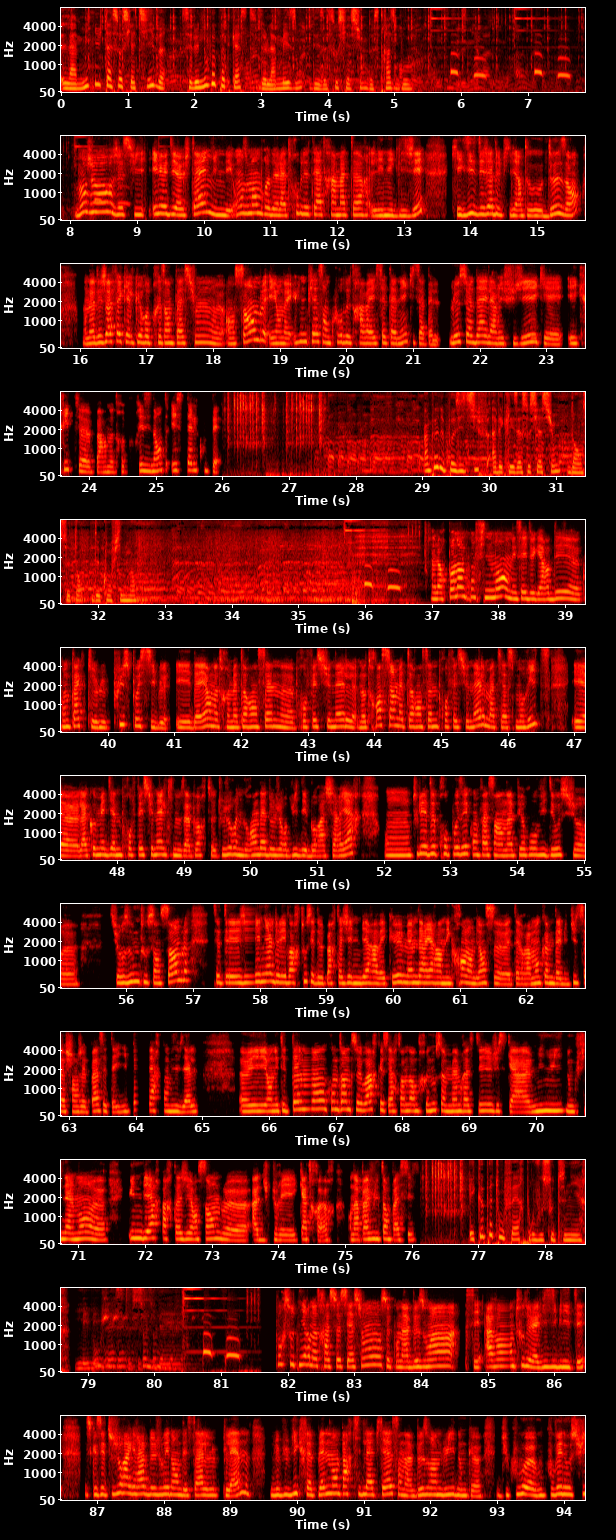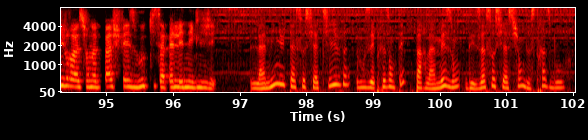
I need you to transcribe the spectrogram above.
La Minute Associative, c'est le nouveau podcast de la Maison des Associations de Strasbourg. Bonjour, je suis Elodie Holstein, l'une des 11 membres de la troupe de théâtre amateur Les Négligés, qui existe déjà depuis bientôt deux ans. On a déjà fait quelques représentations euh, ensemble et on a une pièce en cours de travail cette année qui s'appelle Le soldat et la réfugiée, qui est écrite euh, par notre présidente Estelle Coupet. Un peu de positif avec les associations dans ce temps de confinement. Alors pendant le confinement, on essaye de garder euh, contact le plus possible. Et d'ailleurs, notre metteur en scène euh, professionnel, notre ancien metteur en scène professionnel, Mathias Moritz, et euh, la comédienne professionnelle qui nous apporte toujours une grande aide aujourd'hui, Déborah Cherrière, ont tous les deux proposé qu'on fasse un apéro vidéo sur sur Zoom tous ensemble. C'était génial de les voir tous et de partager une bière avec eux. Même derrière un écran, l'ambiance euh, était vraiment comme d'habitude, ça changeait pas, c'était hyper convivial. Euh, et on était tellement contents de se voir que certains d'entre nous sommes même restés jusqu'à minuit. Donc finalement, euh, une bière partagée ensemble a duré quatre heures. On n'a pas vu le temps passer. Et que peut-on faire pour vous soutenir? Les bons gestes solidaires. Pour soutenir notre association, ce qu'on a besoin, c'est avant tout de la visibilité, parce que c'est toujours agréable de jouer dans des salles pleines. Le public fait pleinement partie de la pièce, on a besoin de lui, donc euh, du coup, euh, vous pouvez nous suivre sur notre page Facebook qui s'appelle Les Négligés. La Minute Associative vous est présentée par la Maison des Associations de Strasbourg.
